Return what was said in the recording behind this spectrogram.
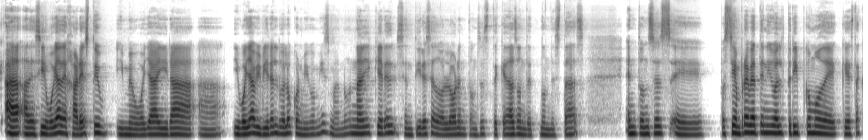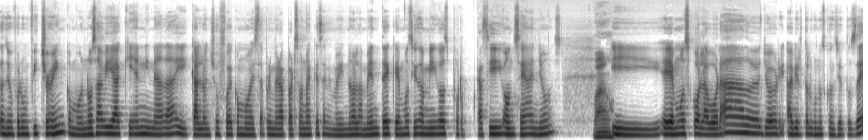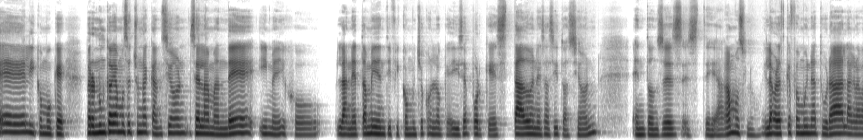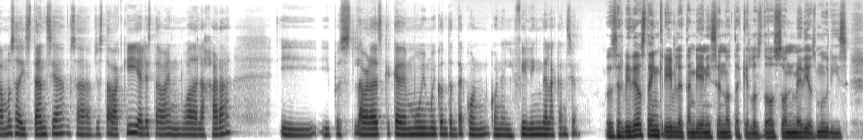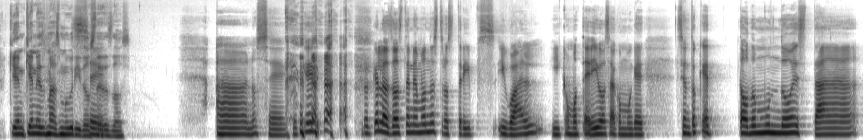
a, decir, voy a dejar esto y, me voy a ir a, y voy a vivir el duelo conmigo misma, ¿no? Nadie quiere sentir ese dolor, entonces te quedas donde, donde estás. Entonces, eh, pues siempre había tenido el trip como de que esta canción fuera un featuring, como no sabía quién ni nada, y Caloncho fue como esta primera persona que se me vino a la mente, que hemos sido amigos por casi 11 años. Y hemos colaborado, yo he abierto algunos conciertos de él y como que, pero nunca habíamos hecho una canción, se la mandé y me dijo, la neta me identificó mucho con lo que hice porque he estado en esa situación, entonces, este, hagámoslo. Y la verdad es que fue muy natural, la grabamos a distancia, o sea, yo estaba aquí, él estaba en Guadalajara y, y pues la verdad es que quedé muy, muy contenta con, con el feeling de la canción. Pues el video está increíble también y se nota que los dos son medios moodies. ¿Quién, quién es más moody de ustedes dos? Ah, no sé. Creo que, creo que los dos tenemos nuestros trips igual. Y como te digo, o sea, como que siento que todo mundo está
